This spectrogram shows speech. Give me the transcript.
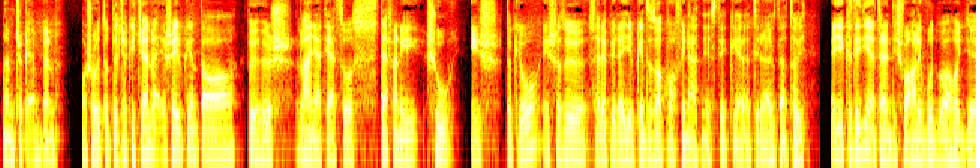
nem csak ebben hasonlított a Jackie Chan-re, és egyébként a főhős lányát játszó Stephanie Shu is tök jó, és az ő szerepére egyébként az Aquafinát nézték ki eredetileg, tehát hogy Egyébként egy ilyen trend is van Hollywoodban, hogy,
